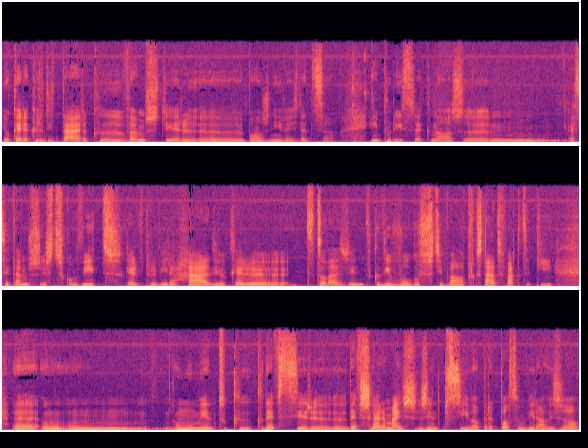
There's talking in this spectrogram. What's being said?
Eu quero acreditar que vamos ter uh, bons níveis de adesão. E por isso é que nós uh, aceitamos estes convites, quer para vir à rádio, quer de toda a gente que divulga o festival, porque está de facto aqui um, um um, momento que, que, deve ser, eh, deve chegar a mais gente possível para que possam vir ao Lijó,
